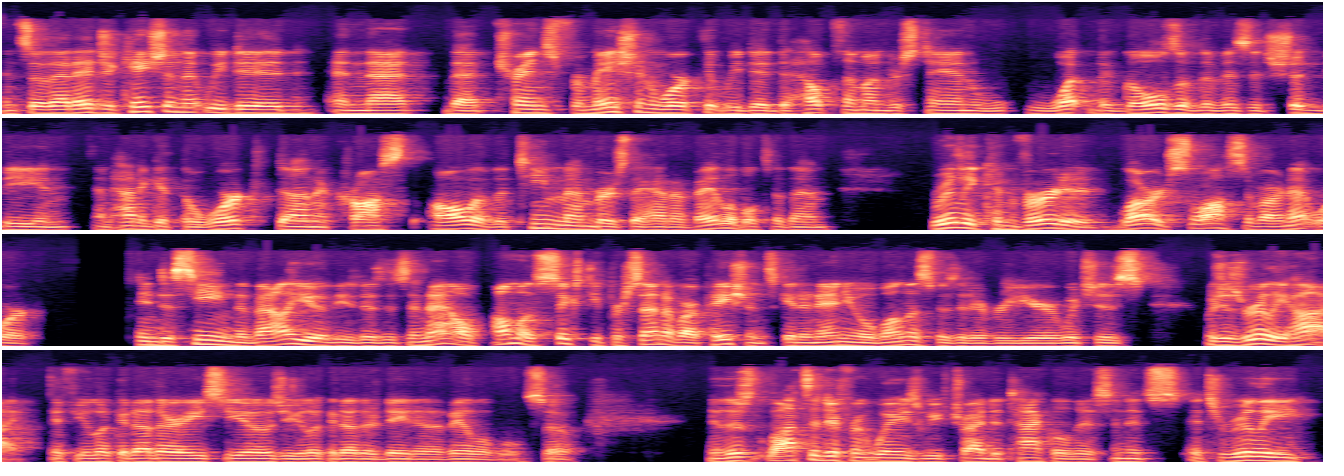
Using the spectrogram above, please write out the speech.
And so that education that we did and that, that transformation work that we did to help them understand what the goals of the visit should be and, and how to get the work done across all of the team members they had available to them really converted large swaths of our network into seeing the value of these visits. And now almost 60% of our patients get an annual wellness visit every year, which is which is really high if you look at other ACOs or you look at other data available. So you know, there's lots of different ways we've tried to tackle this. And it's it's really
